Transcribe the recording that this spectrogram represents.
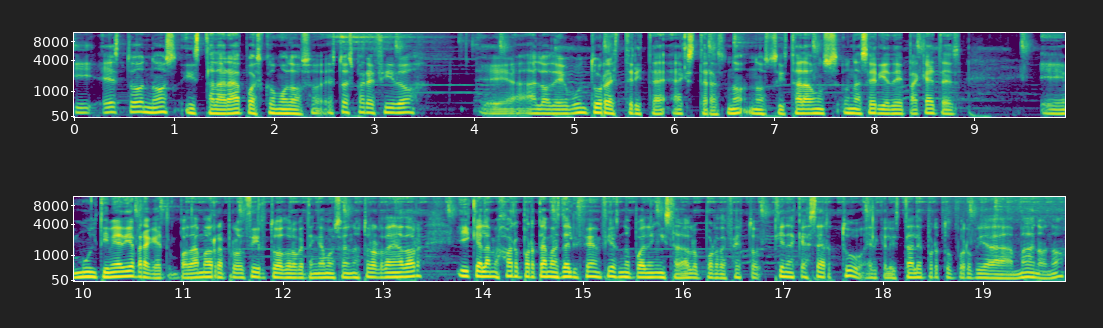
Y esto nos instalará, pues, como los. Esto es parecido eh, a lo de Ubuntu Restricta Extras, ¿no? Nos instala una serie de paquetes eh, multimedia para que podamos reproducir todo lo que tengamos en nuestro ordenador y que a lo mejor por temas de licencias no pueden instalarlo por defecto. Tienes que ser tú el que lo instale por tu propia mano, ¿no?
